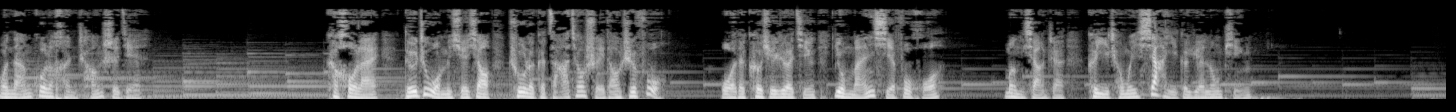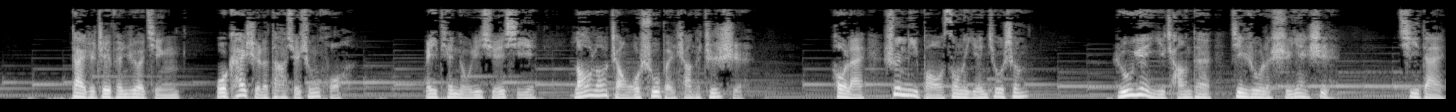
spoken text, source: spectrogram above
我难过了很长时间。可后来得知我们学校出了个杂交水稻之父，我的科学热情又满血复活，梦想着可以成为下一个袁隆平。带着这份热情，我开始了大学生活，每天努力学习，牢牢掌握书本上的知识。后来顺利保送了研究生，如愿以偿的进入了实验室，期待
